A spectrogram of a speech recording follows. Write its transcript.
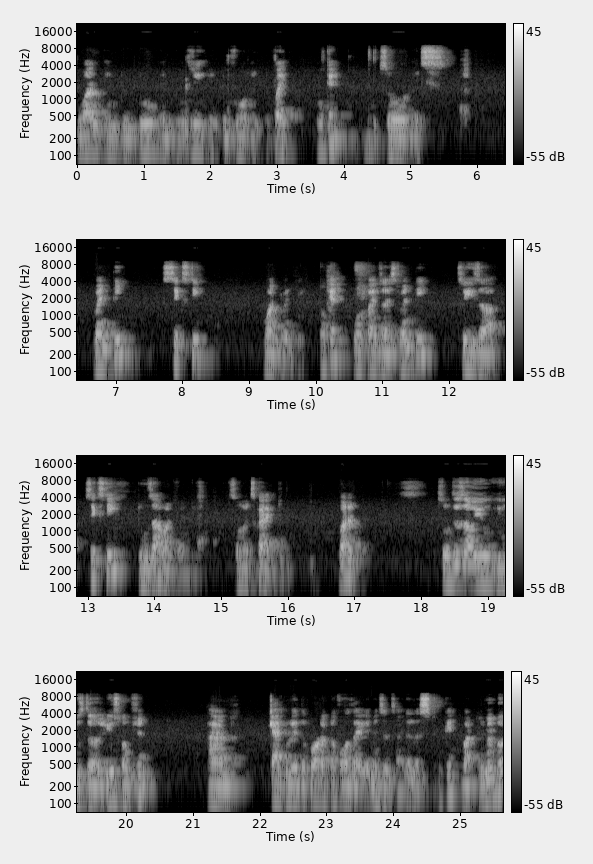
1 into 2 into 3 into 4 into 5 okay? So it's 20 60 120 okay? 4 5 is 20 3 is 60 2 is 120 So it's correct. Got it? So this is how you use the reduce function. And calculate the product of all the elements inside a list. Okay, but remember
